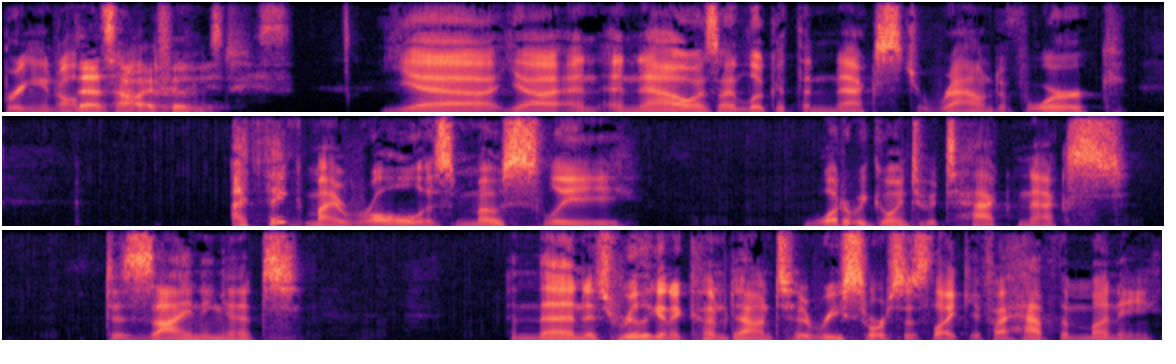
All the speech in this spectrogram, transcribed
Bringing all That's how I feel these days. Yeah, yeah, and and now as I look at the next round of work, I think my role is mostly what are we going to attack next, designing it, and then it's really going to come down to resources. Like if I have the money,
